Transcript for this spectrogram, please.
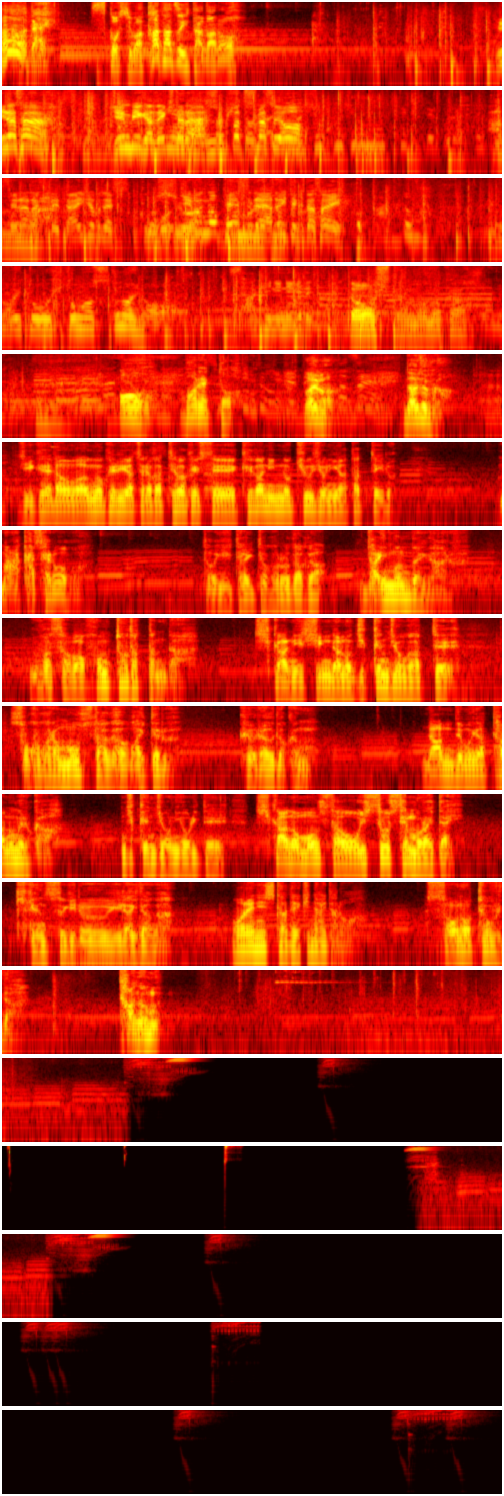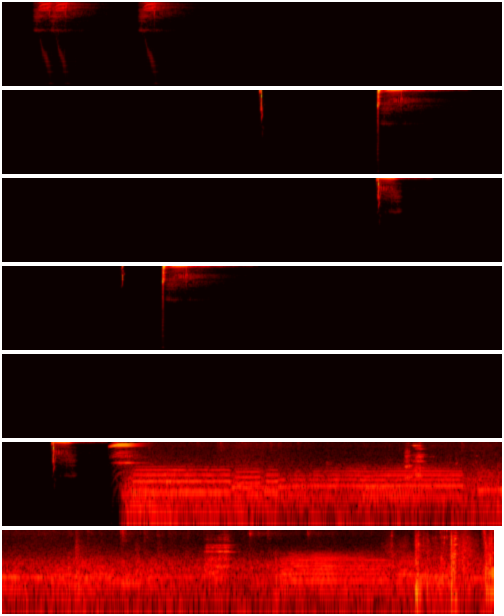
どうだい。少しは片付いただろう。皆さん準備ができたら出発しますよ。焦らなくて大丈夫です。自分のペースで歩いてください。意外と人が少ないな。先に逃げてきた。どうしたものか。おうバレット。ワイマ大丈夫か？自警団は動ける奴らが手分けして怪我人の救助に当たっている任せろ。と言いたいところだが大問題がある。噂は本当だったんだ。地下に神羅の実験場があってそこからモンスターが湧いてる。クラウド君何でもや頼めるか。実験場に降りて地下のモンスターを一掃してもらいたい。危険すぎる依頼だが。俺にしかできないだろその通りだ。頼む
